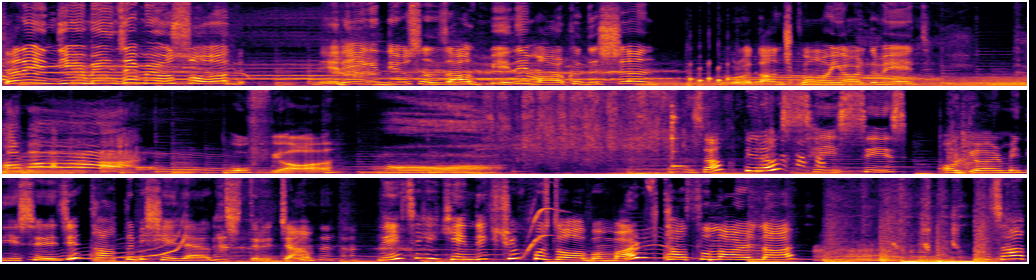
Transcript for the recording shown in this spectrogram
Sen Andy'ye benzemiyorsun. Nereye gidiyorsun Zak? Benim arkadaşın. Buradan çıkmama yardım et. Of ya. Zak biraz sessiz. O görmediği sürece tatlı bir şeyler atıştıracağım. Neyse ki kendi küçük buzdolabım var tatlılarla. Zak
